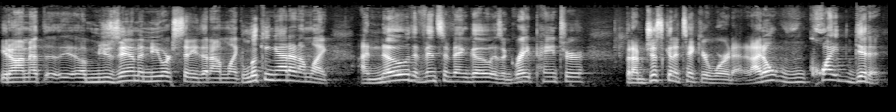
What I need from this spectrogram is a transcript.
you know, I'm at the, a museum in New York City, that I'm like looking at it, I'm like, I know that Vincent van Gogh is a great painter, but I'm just going to take your word at it. I don't quite get it.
